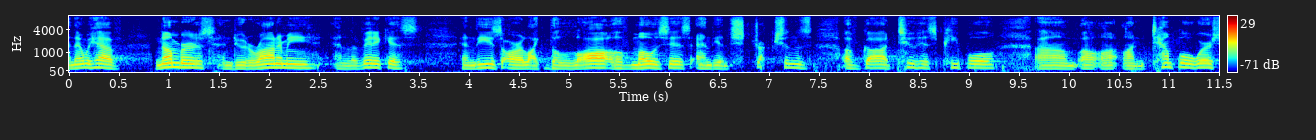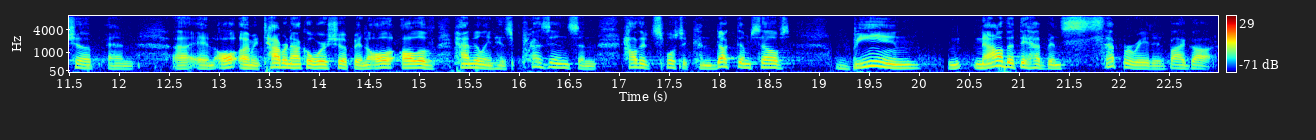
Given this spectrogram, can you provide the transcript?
And then we have Numbers and Deuteronomy and Leviticus. And these are like the law of Moses and the instructions of God to his people um, on, on, temple worship and, uh, and all, I mean, tabernacle worship and all, all of handling his presence and how they're supposed to conduct themselves being, now that they have been separated by God,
